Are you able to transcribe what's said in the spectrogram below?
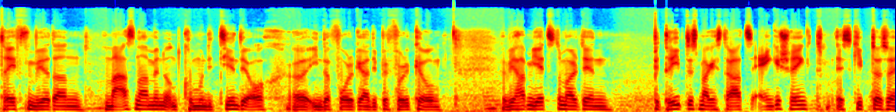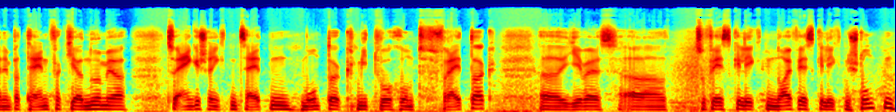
treffen wir dann Maßnahmen und kommunizieren die auch in der Folge an die Bevölkerung. Wir haben jetzt einmal den Betrieb des Magistrats eingeschränkt. Es gibt also einen Parteienverkehr nur mehr zu eingeschränkten Zeiten, Montag, Mittwoch und Freitag, äh, jeweils äh, zu festgelegten, neu festgelegten Stunden.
